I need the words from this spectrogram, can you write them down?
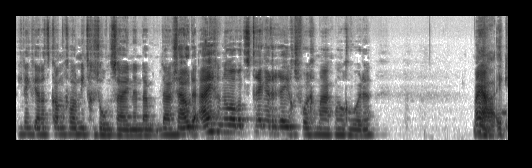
Ik denk, ja, dat kan gewoon niet gezond zijn. En daar, daar zouden eigenlijk nog wel wat strengere regels voor gemaakt mogen worden. Maar ja, ik,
